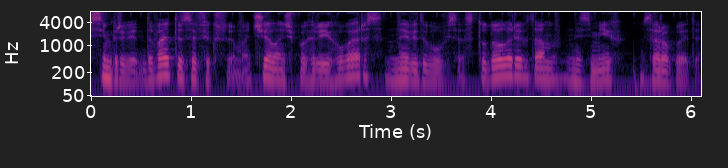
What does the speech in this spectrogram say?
Всім привіт! Давайте зафіксуємо. Челендж по грі Говерс не відбувся. 100 доларів там не зміг заробити.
